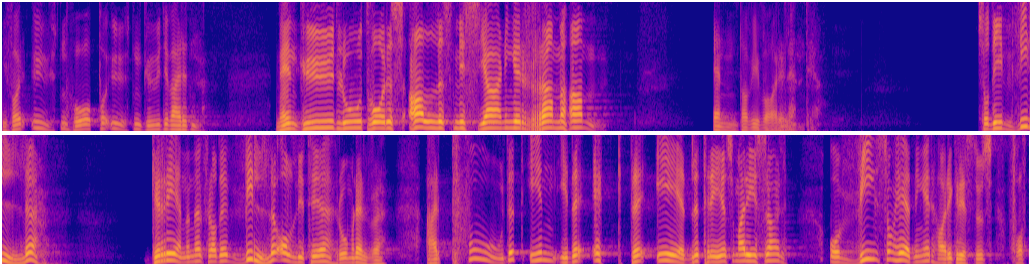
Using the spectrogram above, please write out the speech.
Vi var uten håp og uten Gud i verden. Men Gud lot våres alles misgjerninger ramme ham enda vi var elendige. Så de ville grenene fra det ville oljetreet, Romer 11, er podet inn i det ekte, edle treet som er Israel. Og vi som hedninger har i Kristus fått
